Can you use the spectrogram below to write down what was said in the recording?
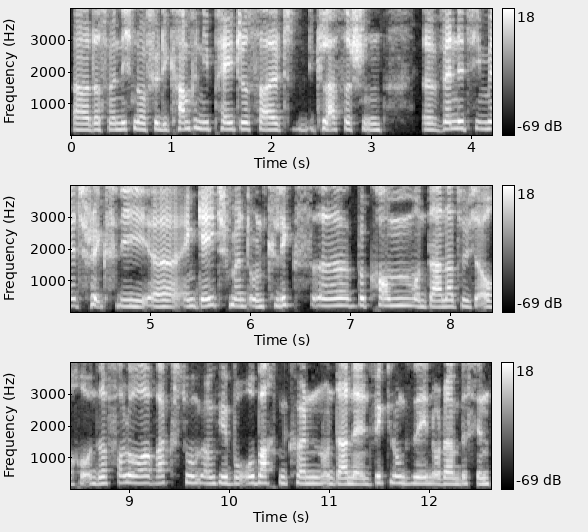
äh, dass wir nicht nur für die Company Pages halt die klassischen äh, Vanity Metrics wie äh, Engagement und Klicks äh, bekommen und da natürlich auch unser Follower-Wachstum irgendwie beobachten können und da eine Entwicklung sehen oder ein bisschen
